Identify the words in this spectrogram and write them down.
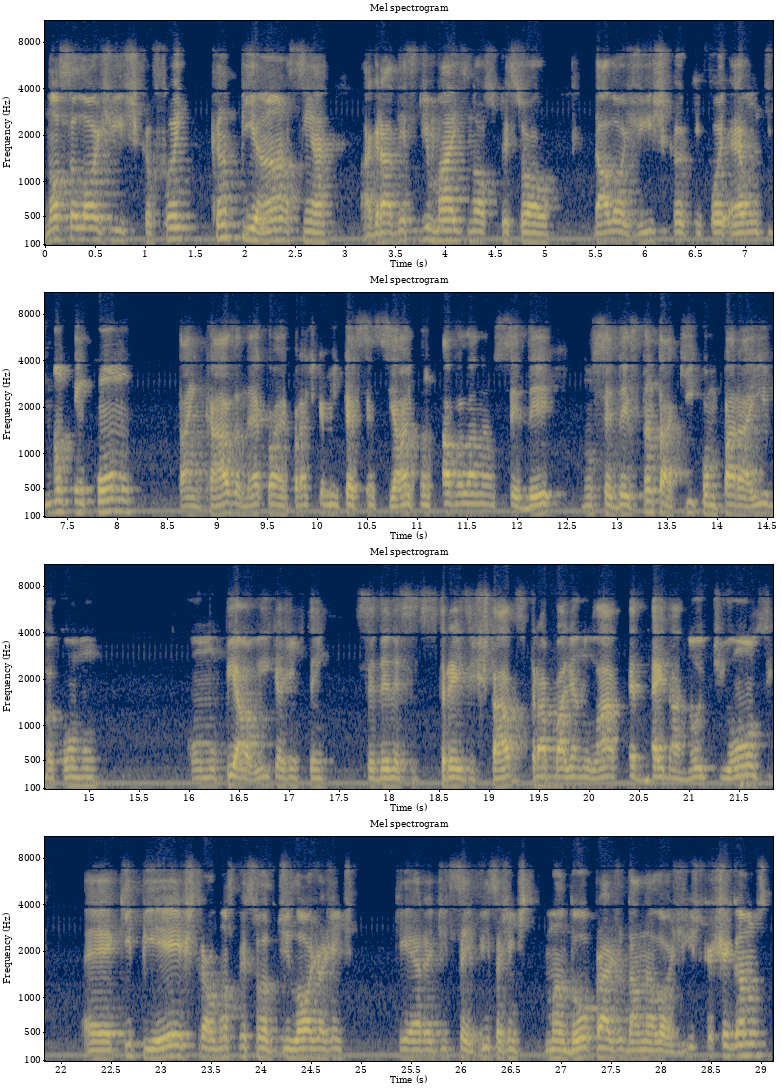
Nossa logística foi campeã, assim, a, agradeço demais nosso pessoal da logística, que foi é um que não tem como estar tá em casa, né? É praticamente essencial. Então estava lá no CD, no CDs tanto aqui como Paraíba, como como Piauí, que a gente tem CD nesses três estados, trabalhando lá até 10 da noite, 11, é, equipe extra, algumas pessoas de loja a gente que era de serviço a gente mandou para ajudar na logística. Chegamos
